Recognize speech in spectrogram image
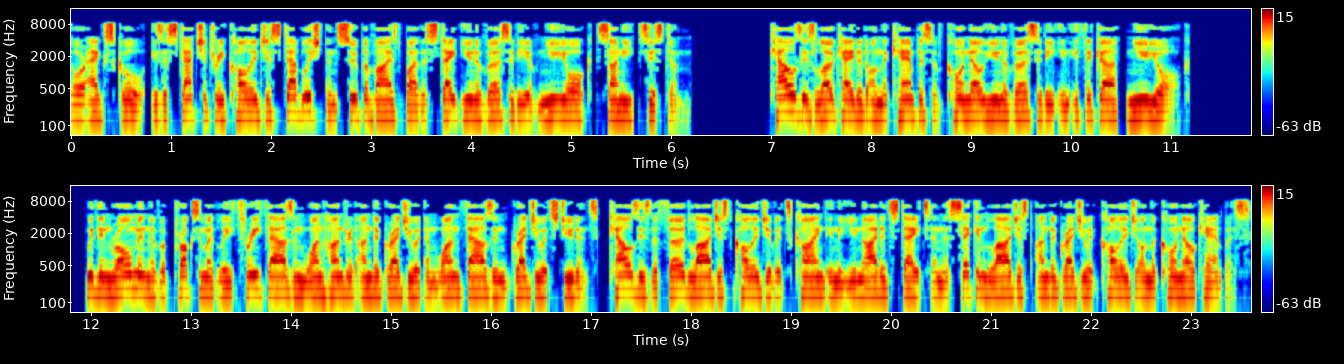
or Ag School is a statutory college established and supervised by the State University of New York system. CALS is located on the campus of Cornell University in Ithaca, New York. With enrollment of approximately 3,100 undergraduate and 1,000 graduate students, CALS is the third largest college of its kind in the United States and the second largest undergraduate college on the Cornell campus.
